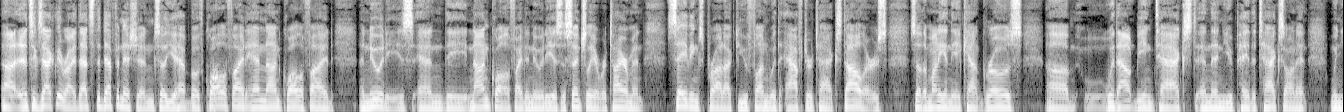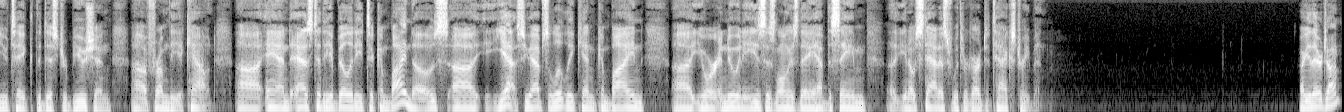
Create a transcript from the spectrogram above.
Uh, that's exactly right. That's the definition. So you have both qualified and non-qualified annuities, and the non-qualified annuity is essentially a retirement savings product you fund with after-tax dollars. So the money in the account grows um, without being taxed, and then you pay the tax on it when you take the distribution uh, from the account. Uh, and as to the ability to combine those, uh, yes, you absolutely can combine uh, your annuities as long as they have the same, uh, you know, status with regard to tax treatment. Are you there, John?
